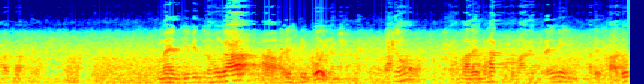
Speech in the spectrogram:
माता मैं जीवित रहूँगा इसकी कोई आशा क्यों? हमारे भक्त, हमारे प्रेमी, हमारे साधु।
